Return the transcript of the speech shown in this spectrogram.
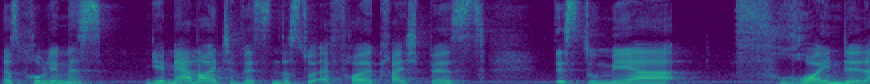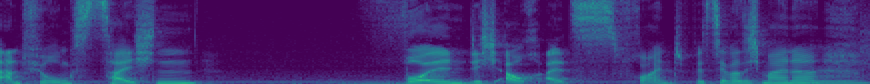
das Problem ist, je mehr Leute wissen, dass du erfolgreich bist, desto mehr Freunde in Anführungszeichen wollen dich auch als Freund. Wisst ihr, was ich meine? Mhm.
